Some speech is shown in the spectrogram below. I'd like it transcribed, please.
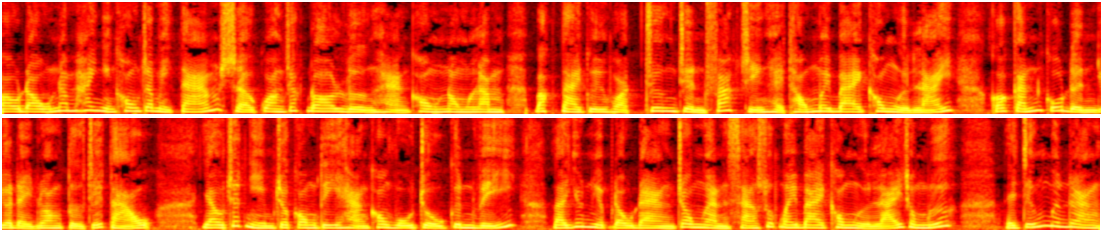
vào đầu năm 2018, Sở quan trắc đo lường hàng không nông lâm bắt tay quy hoạch chương trình phát triển hệ thống máy bay không người lái có cánh cố định do Đài Loan tự chế tạo, giao trách nhiệm cho công ty hàng không vũ trụ Kinh Vĩ là doanh nghiệp đầu đàn trong ngành sản xuất máy bay không người lái trong nước. Để chứng minh rằng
